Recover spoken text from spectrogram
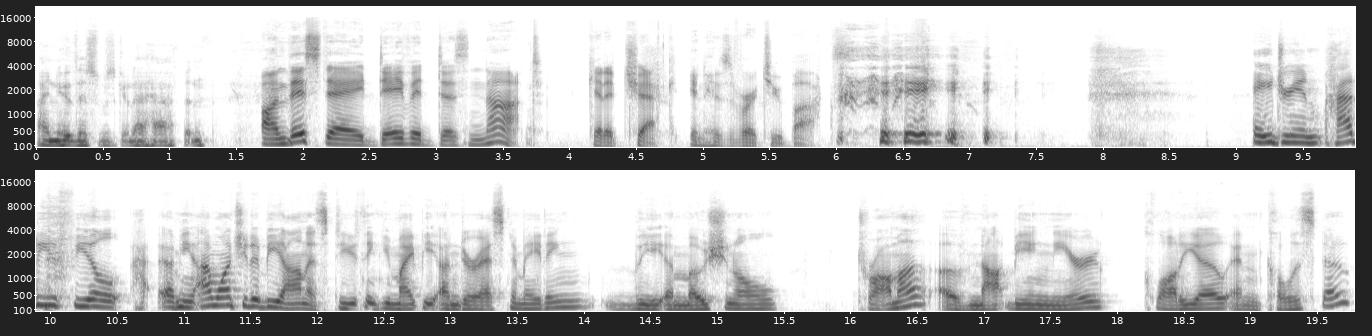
I knew this was going to happen. On this day, David does not get a check in his virtue box. Adrian, how do you feel? I mean, I want you to be honest. Do you think you might be underestimating the emotional trauma of not being near Claudio and Callisto?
